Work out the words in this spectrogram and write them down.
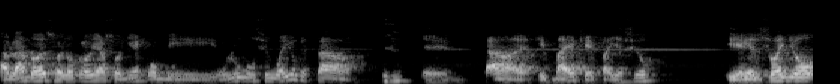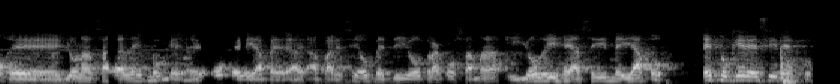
hablando de eso, el otro día soñé con mi Olugo Cigüeyo que está, Ujú. eh, está Baez, que falleció. Y en el sueño eh, yo lanzaba ley porque eh, Opel y ap- aparecía un vendido otra cosa más. Y yo dije así de inmediato, esto quiere decir esto.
